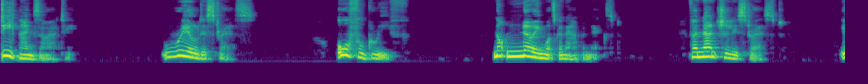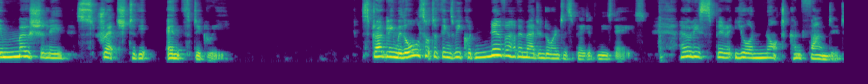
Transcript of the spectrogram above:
deep anxiety, real distress, awful grief, not knowing what's going to happen next, financially stressed, emotionally stretched to the nth degree, struggling with all sorts of things we could never have imagined or anticipated in these days. Holy Spirit, you're not confounded.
